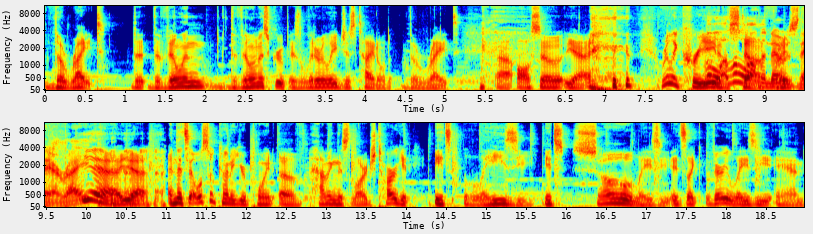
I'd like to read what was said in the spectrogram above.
the right. The, the villain the villainous group is literally just titled the right. Uh, also yeah really creative a little, a little stuff on the nose right? there right? Yeah yeah. And that's also kind of your point of having this large target. It's lazy. It's so lazy. It's like very lazy and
